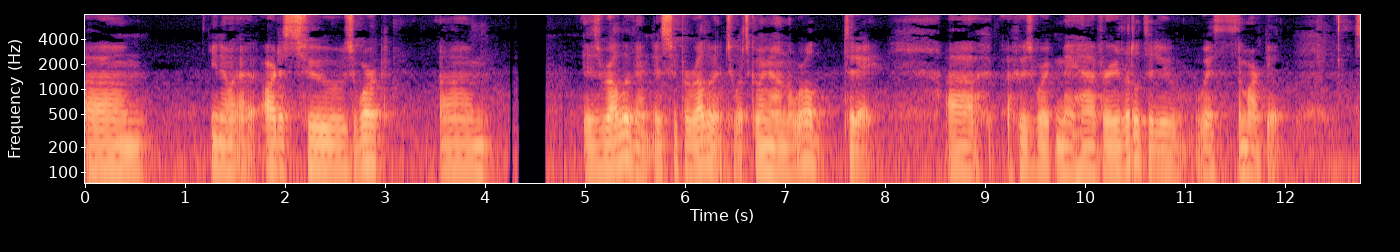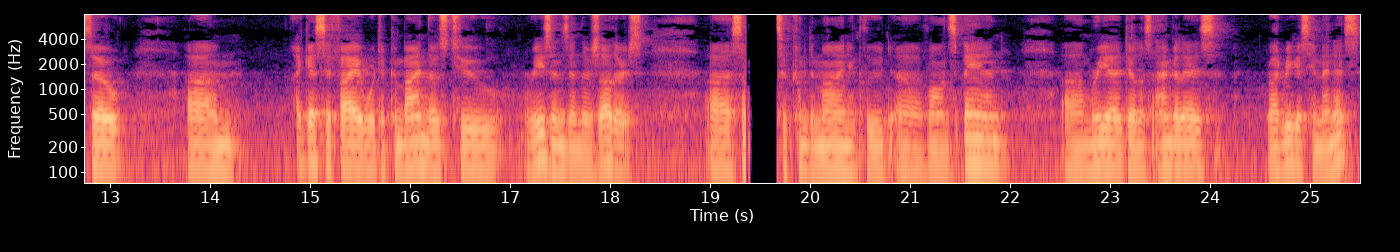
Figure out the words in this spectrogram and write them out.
um, you know, uh, artists whose work um, is relevant, is super relevant to what's going on in the world today, uh, whose work may have very little to do with the market. So, um, I guess if I were to combine those two reasons, and there's others, uh, some who come to mind include uh, Vaughn Spann, uh, Maria de los Angeles, Rodriguez Jimenez,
